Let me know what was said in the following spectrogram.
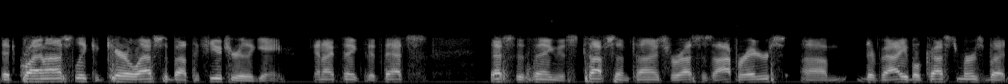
that quite honestly could care less about the future of the game. And I think that that's that's the thing that's tough sometimes for us as operators. Um, they're valuable customers, but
